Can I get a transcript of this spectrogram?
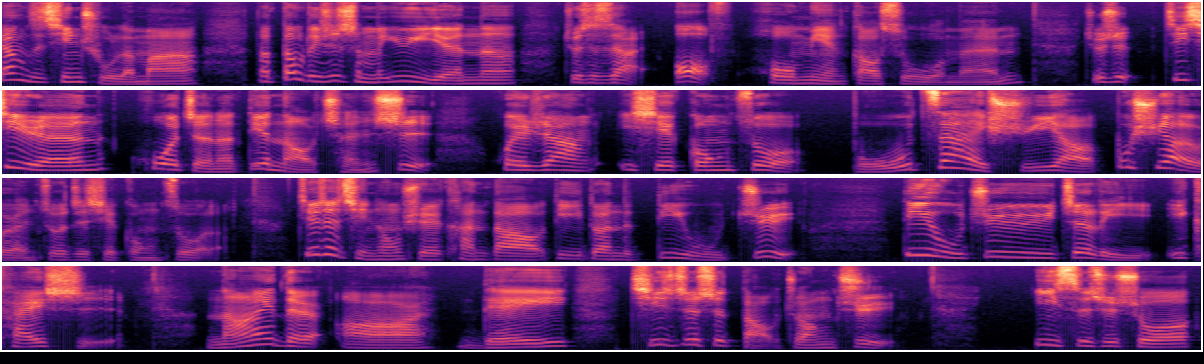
这样子清楚了吗？那到底是什么预言呢？就是在 off 后面告诉我们，就是机器人或者呢电脑程式会让一些工作不再需要，不需要有人做这些工作了。接着，请同学看到第一段的第五句，第五句这里一开始，neither are they，其实这是倒装句，意思是说，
